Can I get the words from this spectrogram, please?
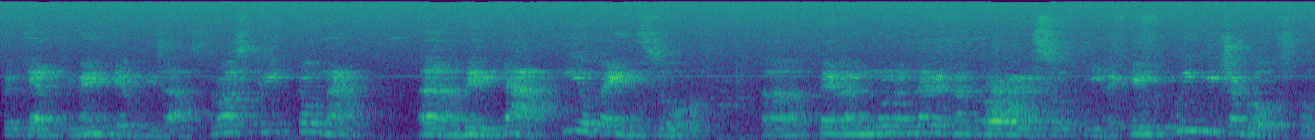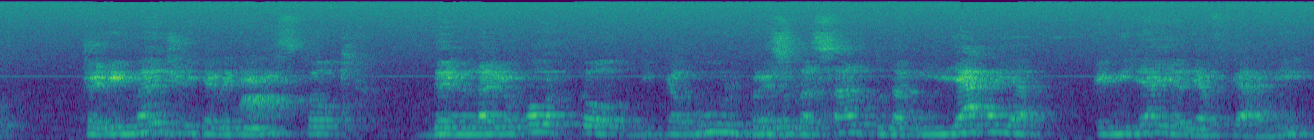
perché altrimenti è un disastro, ha scritto una uh, verità. Io penso, uh, per non andare tanto per il sottile, che il 15 agosto, cioè le immagini che avete visto dell'aeroporto di Kabul preso d'assalto da migliaia e migliaia di afghani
